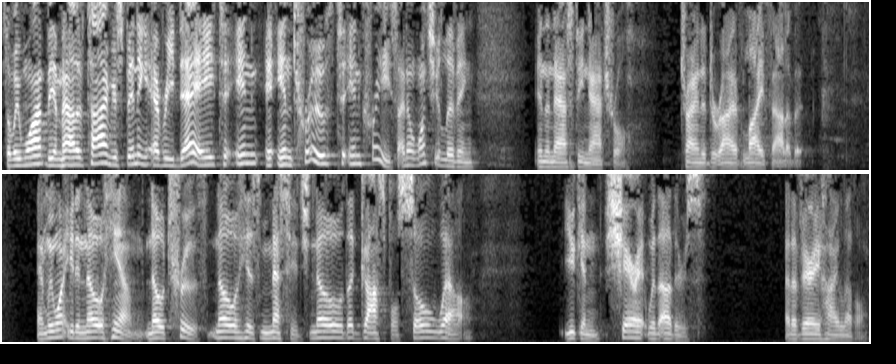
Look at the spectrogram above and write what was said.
So we want the amount of time you're spending every day to in, in truth to increase. I don't want you living in the nasty natural, trying to derive life out of it. And we want you to know Him, know truth, know His message, know the gospel so well you can share it with others at a very high level.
